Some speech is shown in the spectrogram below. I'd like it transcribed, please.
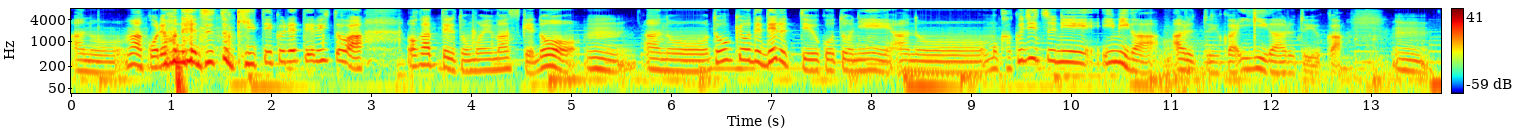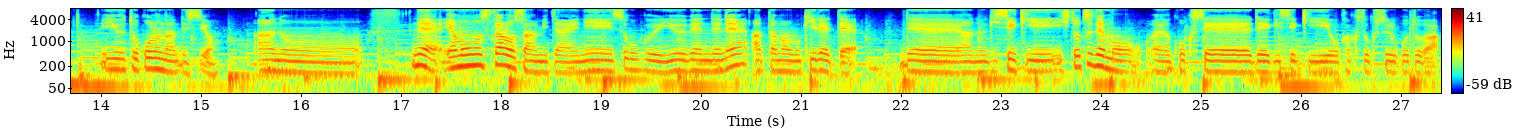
あのまあこれをね ずっと聞いてくれてる人は分かってると思いますけど、うん、あの東京で出るっていうことにあのもう確実に意味があるというか意義があるというか、うん、いうところなんですよ。あのね山本太郎さんみたいにすごく雄弁でね頭も切れてであの議席一つでも、えー、国政で議席を獲得することが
